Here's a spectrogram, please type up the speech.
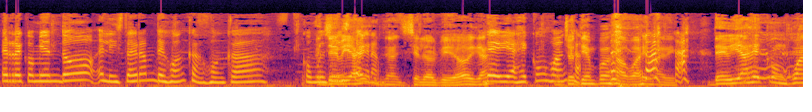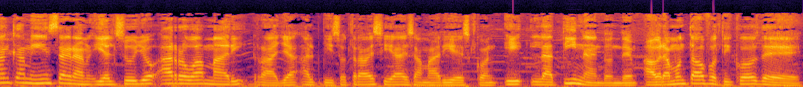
Les recomiendo el Instagram de Juanca. Juanca, ¿cómo es de viaje, Instagram? se le olvidó, oiga. De viaje con Juanca. Mucho tiempo en Hawái, Mari. De viaje con Juanca, mi Instagram. Y el suyo, arroba Mari Raya al piso travesía. Esa Mari es con I latina, en donde habrá montado foticos de,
